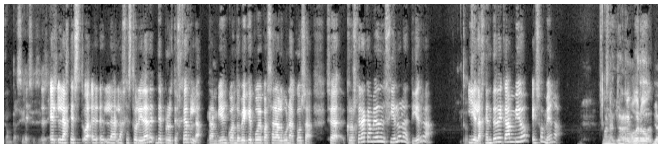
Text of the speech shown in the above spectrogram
con paciencia, sí, sí, la, gestu- el- la- la gestualidad de, protegerla también cuando ve que puede pasar alguna cosa. O sea, Crosshair ha cambiado del cielo a la tierra. Y el agente de cambio es Omega. Bueno, yo recuerdo, yo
